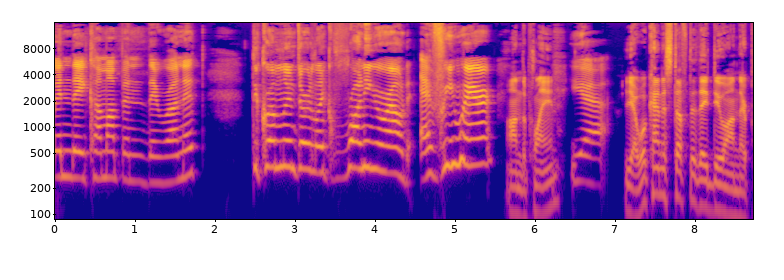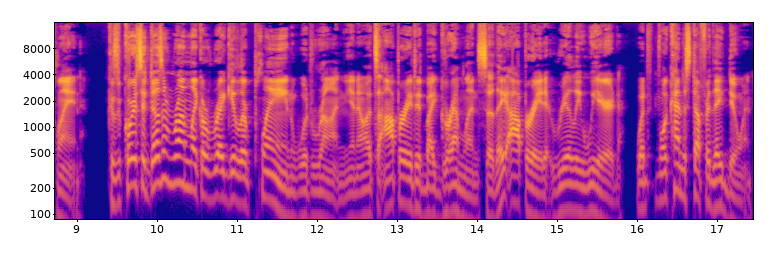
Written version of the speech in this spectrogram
when they come up and they run it, the gremlins are like running around everywhere. On the plane? Yeah, Yeah, what kind of stuff do they do on their plane? Because, of course, it doesn't run like a regular plane would run. You know, it's operated by gremlins, so they operate it really weird. What what kind of stuff are they doing?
